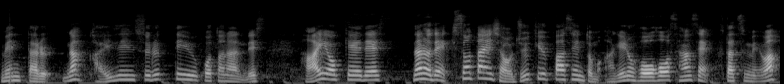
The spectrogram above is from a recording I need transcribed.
メンタルが改善するっていうことなんです。はい OK です。なので基礎代謝を19%も上げる方法3選。2つ目は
